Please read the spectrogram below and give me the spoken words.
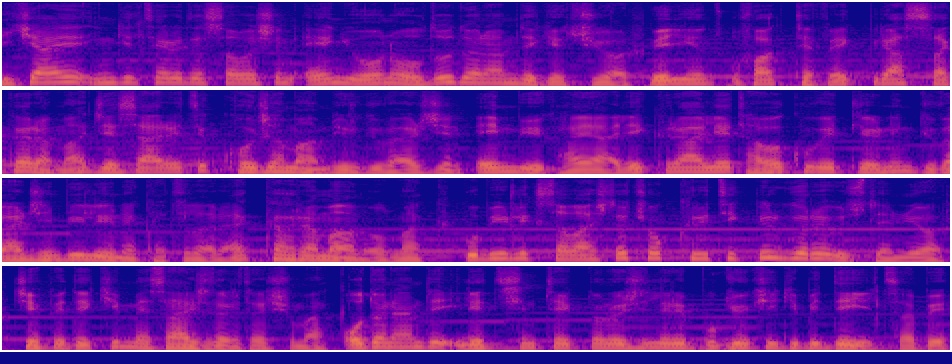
Hikaye İngiltere'de savaşın en yoğun olduğu dönemde geçiyor. Valiant ufak tefek, biraz sakar ama cesareti kocaman bir güvercin. En büyük hayali Kraliyet Hava Kuvvetleri'nin güvercin birliğine katılarak kahraman olmak. Bu birlik savaşta çok kritik bir görev üstleniyor. Cephedeki mesajları taşımak. O dönemde iletişim teknolojileri bugünkü gibi değil tabi.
